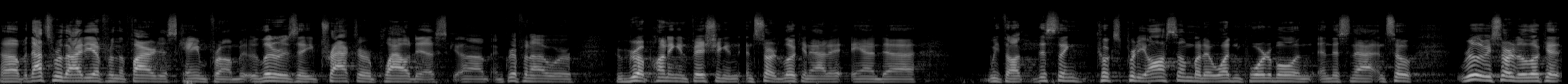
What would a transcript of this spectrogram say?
Uh, but that's where the idea from the fire disc came from. It literally is a tractor plow disc. Um, and Griff and I were, we grew up hunting and fishing and, and started looking at it. And uh, we thought this thing cooks pretty awesome, but it wasn't portable and, and this and that. And so really we started to look at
